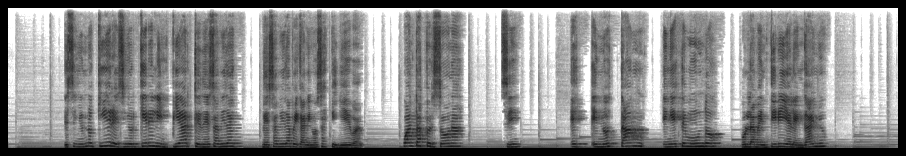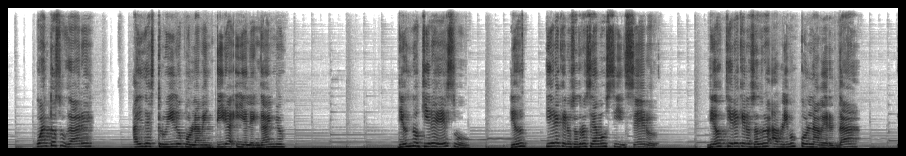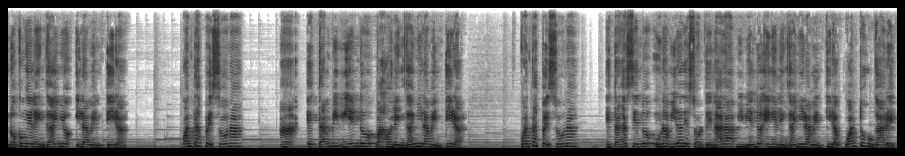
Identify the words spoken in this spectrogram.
El Señor no quiere, el Señor quiere limpiarte de esa vida de esa vida pecaminosa que lleva. ¿Cuántas personas, sí, no están en este mundo por la mentira y el engaño? ¿Cuántos hogares hay destruido por la mentira y el engaño? Dios no quiere eso. Dios quiere que nosotros seamos sinceros. Dios quiere que nosotros hablemos con la verdad no con el engaño y la mentira. ¿Cuántas personas ah, están viviendo bajo el engaño y la mentira? ¿Cuántas personas están haciendo una vida desordenada viviendo en el engaño y la mentira? ¿Cuántos hogares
